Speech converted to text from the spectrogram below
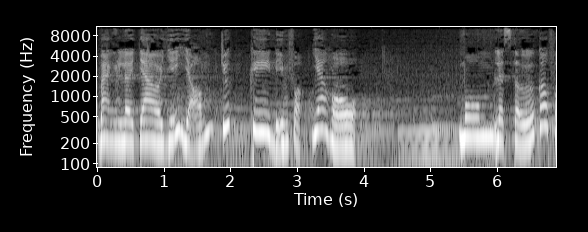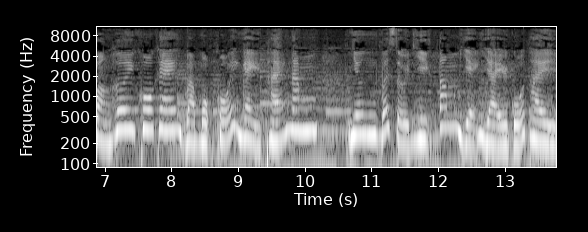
bằng lời chào dí dỏm trước khi niệm Phật gia hộ. Môn lịch sử có phần hơi khô khan và một khối ngày tháng năm, nhưng với sự nhiệt tâm giảng dạy của thầy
